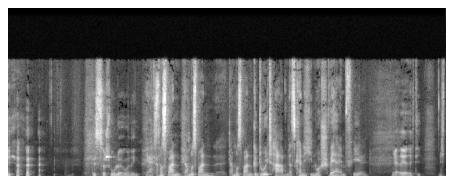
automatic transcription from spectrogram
Bis zur Schule irgendwann reden. ja, da muss man, da muss man, da muss man Geduld haben. Das kann ich Ihnen nur schwer empfehlen. Ja, ja, richtig. Ich,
